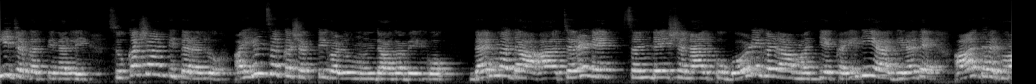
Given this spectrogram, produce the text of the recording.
ಈ ಜಗತ್ತಿನಲ್ಲಿ ಸುಖಶಾಂತಿ ತರಲು ಅಹಿಂಸಕ ಶಕ್ತಿಗಳು ಮುಂದಾಗಬೇಕು. ಧರ್ಮದ ಆಚರಣೆ ಸಂದೇಶ ನಾಲ್ಕು ಗೋಡೆಗಳ ಮಧ್ಯೆ ಕೈದಿಯಾಗಿರದೆ ಆ ಧರ್ಮ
